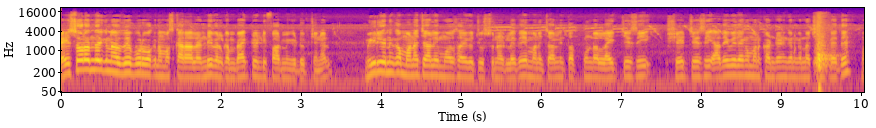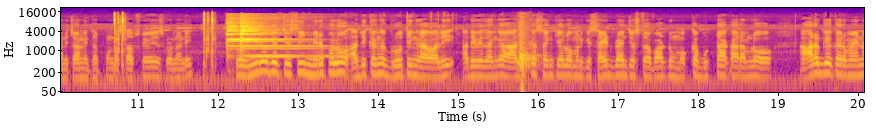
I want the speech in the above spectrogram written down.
రైతులందరికీ నా హృదయపూర్వక నమస్కారాలండి. Welcome back to farming YouTube channel. మీరు కనుక మన ఛానల్ మొదటిసారిగా చూస్తున్నట్లయితే మన ఛానల్ని తప్పకుండా లైక్ చేసి షేర్ చేసి అదేవిధంగా మన కంటెంట్ కనుక నచ్చినట్లయితే మన ఛానల్ని తప్పకుండా సబ్స్క్రైబ్ చేసుకోండి. సో ఈరోజు వచ్చేసి మిరపలో అధికంగా గ్రోతింగ్ రావాలి. అదేవిధంగా అధిక సంఖ్యలో మనకి సైడ్ బ్రాంచెస్తో పాటు మొక్క బుట్టాకారంలో ఆరోగ్యకరమైన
